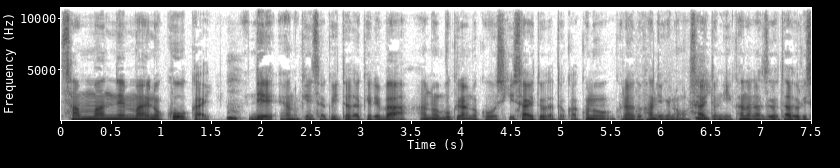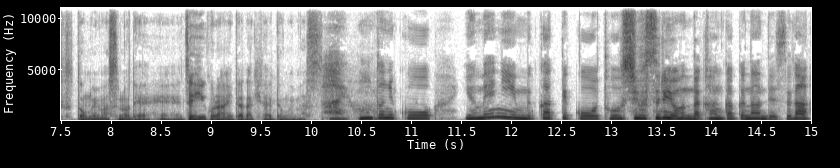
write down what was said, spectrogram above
3万年前の後悔うんで、あの検索いただければあの僕らの公式サイトだとかこのクラウドファンディングのサイトに必ずたどり着くと思いますので、えーぜひご覧いただきたいと思います。はい、本当にこう夢に向かってこう投資をするような感覚なんですが、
